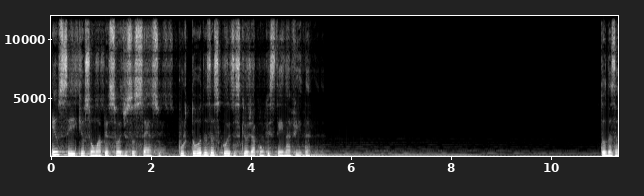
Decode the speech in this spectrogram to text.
Eu sei que eu sou uma pessoa de sucesso por todas as coisas que eu já conquistei na vida. todas as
